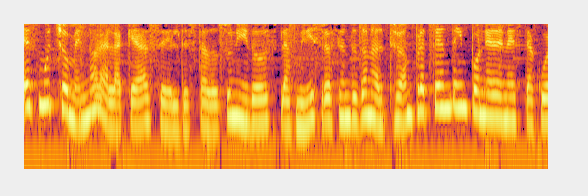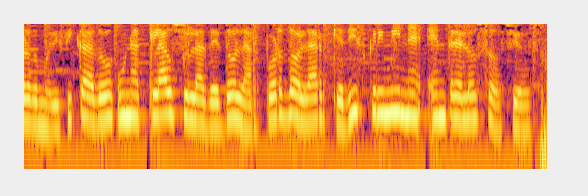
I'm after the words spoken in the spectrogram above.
es mucho menor a la que hace el de Estados Unidos, la administración de Donald Trump pretende imponer en este acuerdo modificado una cláusula de dólar por dólar que discrimine entre los socios.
